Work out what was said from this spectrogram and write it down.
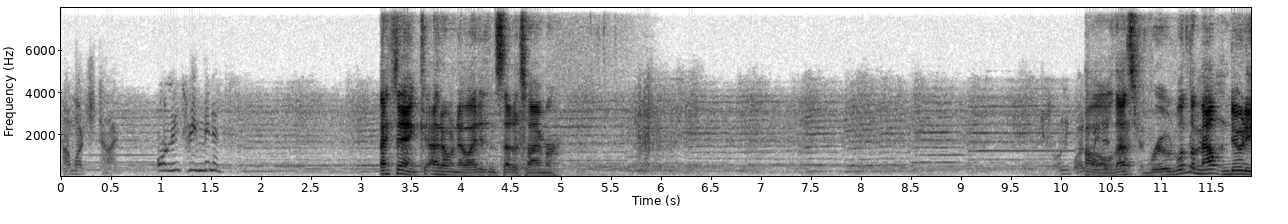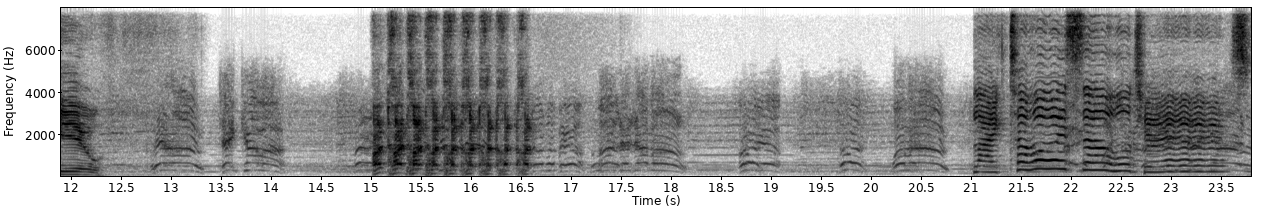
How much time? Only three minutes. I think. I don't know. I didn't set a timer. Only one Oh, minute that's rude. What'd the mountain do to you? Take cover! Hut hut hut hut hut hut hut hut hut. On the double! Hurry up! Come on, move it out! Like toy soldiers.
